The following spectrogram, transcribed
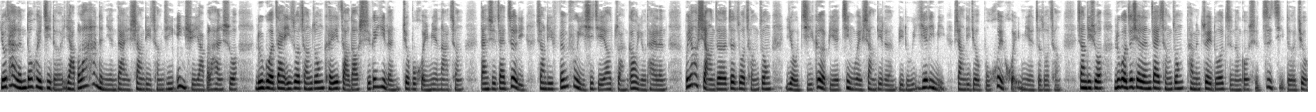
犹太人都会记得亚伯拉罕的年代，上帝曾经应许亚伯拉罕说：“如果在一座城中可以找到十个异人，就不毁灭那城。”但是在这里，上帝吩咐以西结要转告犹太人，不要想着这座城中有极个别敬畏上帝的人，比如耶利米，上帝就不会毁灭这座城。上帝说：“如果这些人在城中，他们最多只能够使自己得救，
